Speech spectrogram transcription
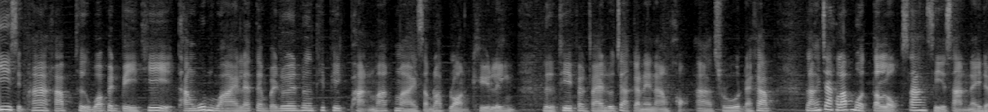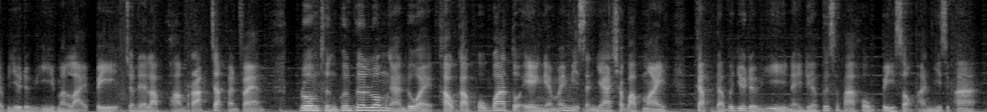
2025 ครับ ถือว่าเป็นปีที่ทั้งวุ่นวายและเต็มไปด้วยเรื่องที่พลิกผันมากมายสำหรับหลอนคิลลิงหรือที่แฟนๆ รู้จักกันในนามของอาร์ทูธนะครับ หลังจากรับบทตลกสร้างสีสันใน WWE มาหลายปี จนได้รับความรักจากแฟนๆ รวมถึงเพื่อนๆ ร่วมงานด้วย เขากลับพบว่าตัวเองเนี่ยไม่มีสัญญาฉบับใหม่กับ WWE ในเดือนพฤษภาคมปี 2025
